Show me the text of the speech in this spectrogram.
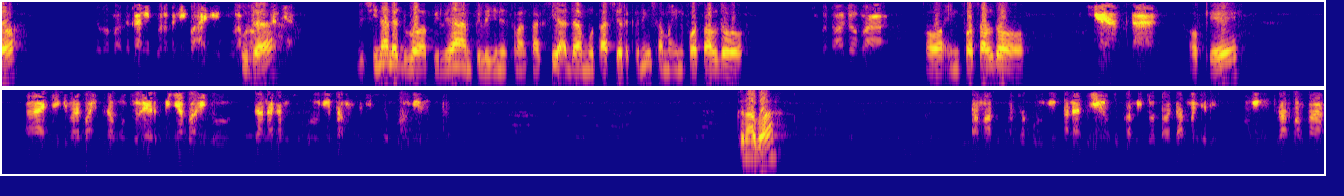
apa Udah. Di sini ada dua pilihan, pilih jenis transaksi, ada mutasi rekening sama info saldo. Info saldo, Pak. Oh, info saldo. Iya, kan. Oke. Nah, jadi gimana Pak? Sudah muncul RP-nya Pak itu dana kami 10 juta menjadi 10 juta. Kenapa? Masukkan 10 juta nanti untuk kami totalkan menjadi 10 juta berapa Pak?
